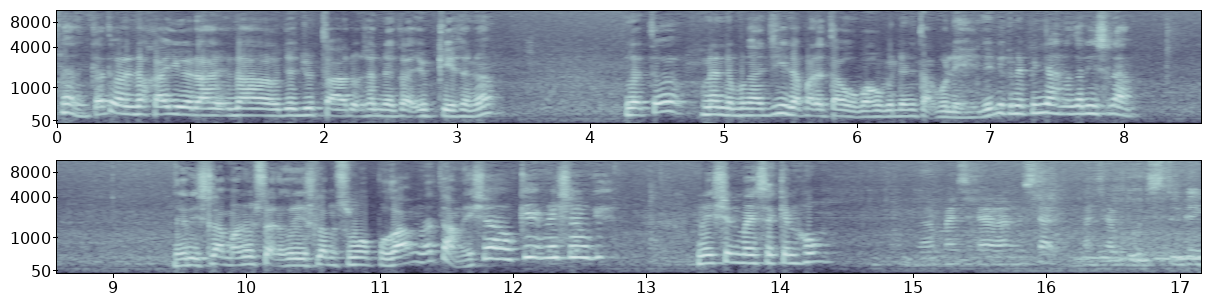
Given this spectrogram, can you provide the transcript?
kan? Kata kalau dah kaya dah dah juta duduk sana kat UK sana. Dia kata Kemudian dia mengaji Dapat dia tahu Bahawa benda ni tak boleh? Jadi kena pindah negara Islam. Negara Islam mana Ustaz? Negara Islam semua perang Datang. Malaysia Okey Malaysia okey. Nation my second home. Ramai sekarang Ustaz Macam student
